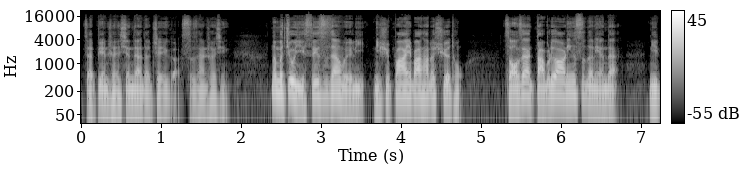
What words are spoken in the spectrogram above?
再变成现在的这个四三车型。那么就以 C 四三为例，你去扒一扒它的血统，早在 W 二零四的年代，你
